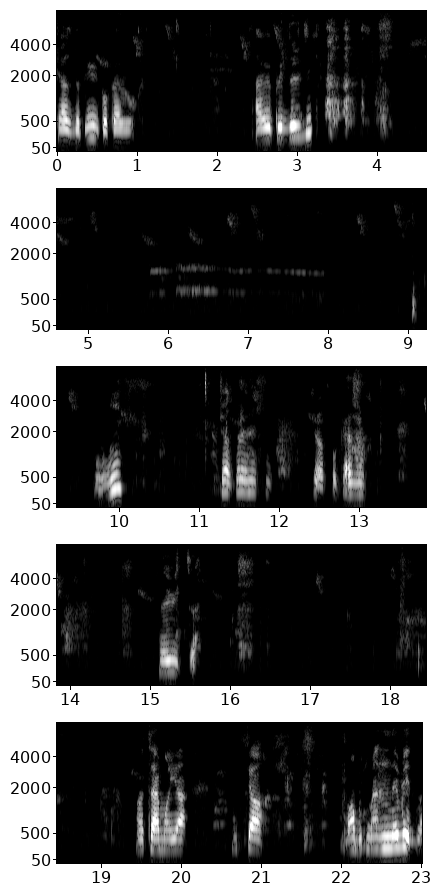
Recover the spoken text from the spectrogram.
Зараз доп'ю і покажу. А ви підождіть. Зараз принесу. Зараз покажу. Дивіться. Оце моя ця, мабуть, мене не видно.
